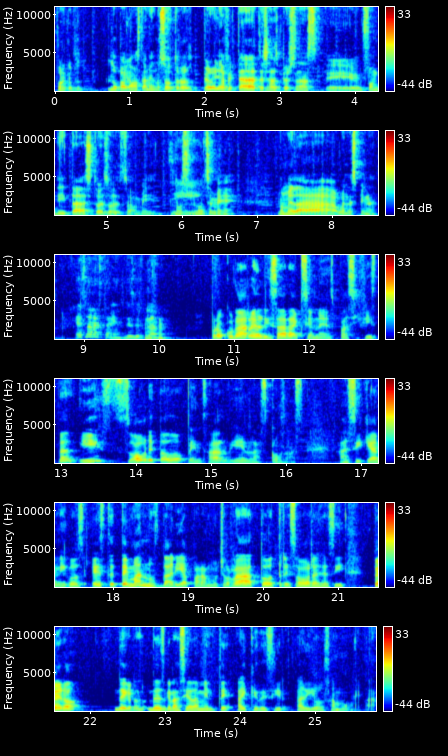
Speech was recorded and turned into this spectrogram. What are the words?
porque pues, lo pagamos también nosotros, pero ya afectar a terceras personas, eh, fonditas, todo eso, eso a mí no, Sí. no se me, no me da buena espina. Eso no está bien, desvirtuando. Ujú. Procurar realizar acciones pacifistas y sobre todo pensar bien las cosas. Así que amigos, este tema nos daría para mucho rato, tres horas y así, pero desgraciadamente hay que decir adiós amor. Ah.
